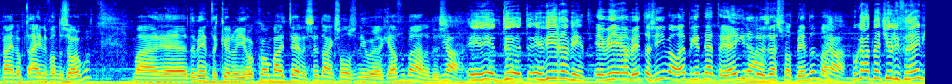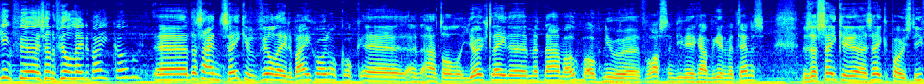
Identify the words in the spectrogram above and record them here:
bijna op het einde van de zomer. Maar uh, de winter kunnen we hier ook gewoon buiten tennissen, dankzij onze nieuwe gravelbanen. Dus. Ja, in, de, de, in, weer en wind? In weer en wind, dat zie je wel. Het begint net te regenen, ja. dus dat is wat minder. Maar... Ja. Hoe gaat het met jullie vereniging? Zijn er veel leden bijgekomen? Uh, er zijn zeker veel leden bijgekomen. Ook, ook uh, een aantal jeugdleden met name ook. Maar ook nieuwe volwassenen die weer gaan beginnen met tennis. Dus dat is zeker, zeker positief.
